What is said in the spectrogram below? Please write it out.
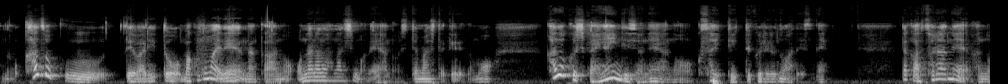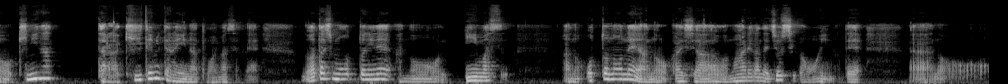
あの、家族って割と、まあ、この前ね、なんかあの、おならの話もね、あの、してましたけれども、家族しかいないんですよね。あの、臭いって言ってくれるのはですね。だからそれはね、あの、気になったら聞いてみたらいいなと思いますよね。私も夫にね、あの、言います。あの、夫のね、あの、会社は周りがね、女子が多いので、あの、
